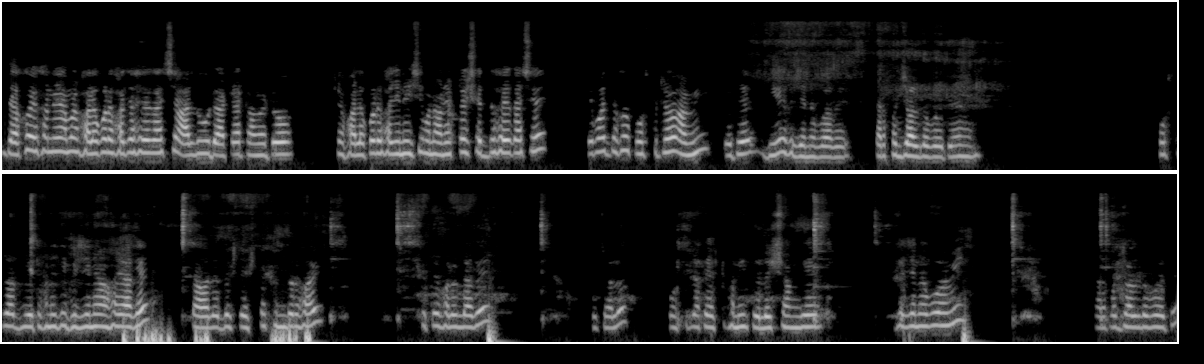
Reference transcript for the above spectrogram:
দেখো, এখানে আমার ভালো করে ভাজা হয়ে গেছে। আলু, ডাঁটা, টমেটো সব ভালো করে ভেজে নিয়েছি। মানে অনেকটাই সেদ্ধ হয়ে গেছে। এবার দেখো পোস্তটাও আমি এতে দিয়ে ভেজে নেব আগে। তারপর জল দেবো এতে আমি পোস্তটা দিয়ে একটুখানি যদি ভেজে নেওয়া হয় আগে, তাহলে বেশ টেস্টটা সুন্দর হয়, খেতে ভালো লাগে। তো চলো, পোস্তটাকে একটুখানি তেলের সঙ্গে ভেজে নেব আমি। তারপর জল দেবো এতে।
